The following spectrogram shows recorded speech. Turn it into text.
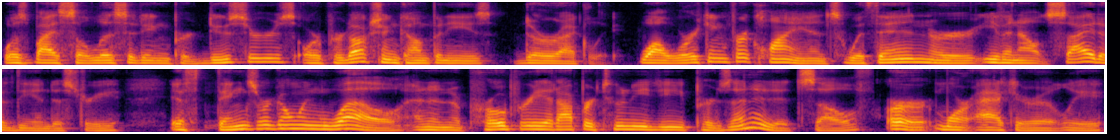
was by soliciting producers or production companies directly. While working for clients within or even outside of the industry, if things were going well and an appropriate opportunity presented itself, or more accurately,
